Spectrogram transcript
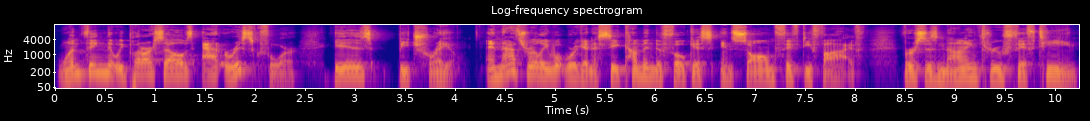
one thing that we put ourselves at risk for is betrayal. And that's really what we're going to see come into focus in Psalm 55, verses 9 through 15.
